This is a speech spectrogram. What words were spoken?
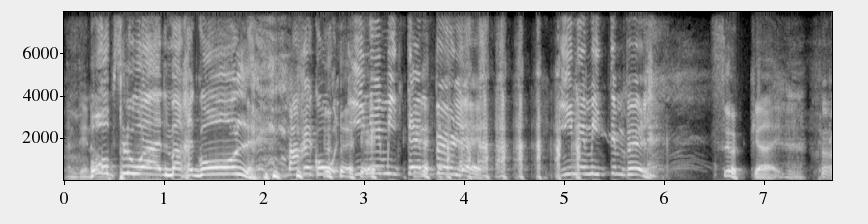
dann Hoppluan, mach ein Goal! Mach ein Goal! Rein mit dem Böllen! Rein mit dem Böllen! so geil.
